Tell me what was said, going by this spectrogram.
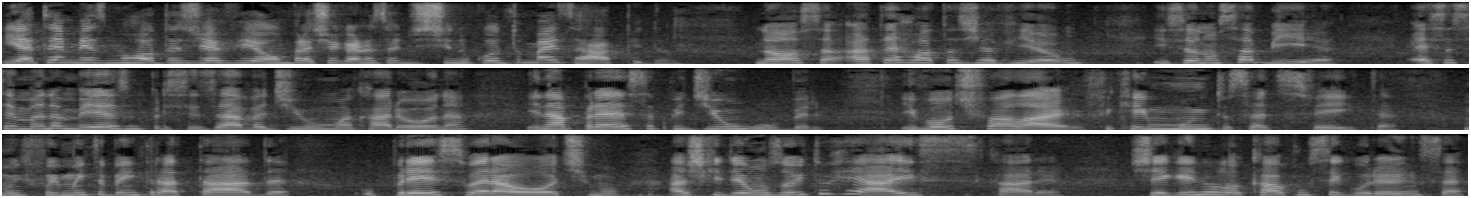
e até mesmo rotas de avião para chegar no seu destino quanto mais rápido. Nossa, até rotas de avião? Isso eu não sabia. Essa semana mesmo precisava de uma carona e na pressa pedi um Uber. E vou te falar, fiquei muito satisfeita. Fui muito bem tratada, o preço era ótimo, acho que deu uns 8 reais, cara. Cheguei no local com segurança,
